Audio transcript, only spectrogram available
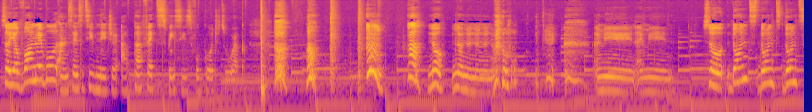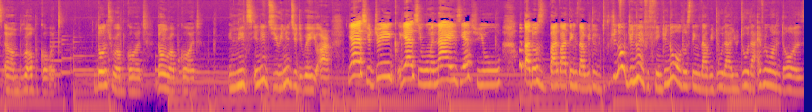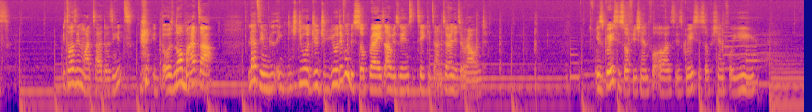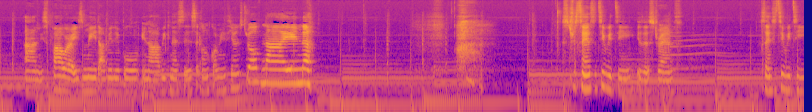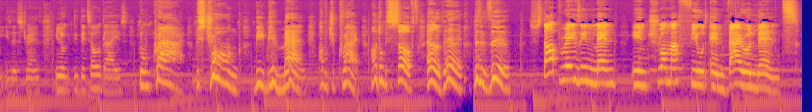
So your vulnerable and sensitive nature are perfect spaces for god to work. No no no no no no. I mean i mean. So don't don't don't um, rob god don't rob God. Don't rob God. He needs he needs you. He needs you the way you are. Yes, you drink. Yes, you womanize. Yes, you. What are those bad bad things that we do? You know, you know everything. You know all those things that we do that you do that everyone does. It doesn't matter, does it? it does not matter. Let him. You, you you would even be surprised how he's going to take it and turn it around. His grace is sufficient for us. His grace is sufficient for you and his power is made available in our weaknesses. Second Corinthians 12 9. Sensitivity is a strength. Sensitivity is a strength. You know, they tell guys, don't cry, be strong, be be a man. Why would you cry? Oh, don't be soft. There, This is it. Stop raising men in trauma filled environments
